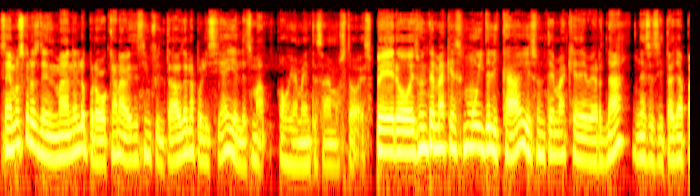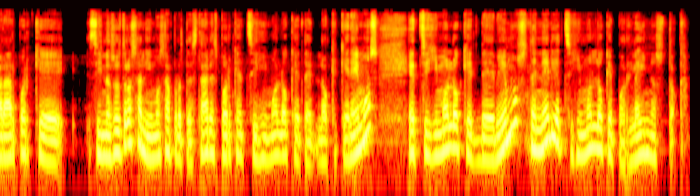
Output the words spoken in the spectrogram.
sabemos que los desmanes lo provocan a veces infiltrados de la policía y el SMAP. Obviamente sabemos todo eso. Pero es un tema que es muy delicado y es un tema que de verdad necesita ya parar porque si nosotros salimos a protestar es porque exigimos lo que, lo que queremos, exigimos lo que debemos tener y exigimos lo que por ley nos toca.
